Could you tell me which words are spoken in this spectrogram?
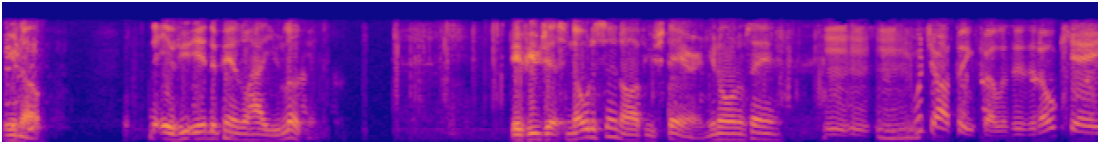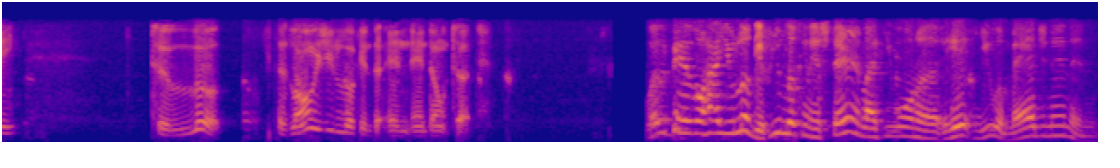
you know, if you, it depends on how you looking. If you just noticing, or if you staring, you know what I'm saying? Mm-hmm. mm-hmm. What y'all think, fellas? Is it okay to look as long as you look and and, and don't touch? Well, it depends on how you look. If you looking and staring like you want to hit, and you imagining, and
